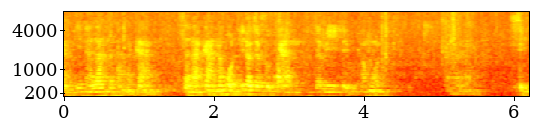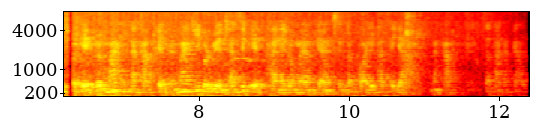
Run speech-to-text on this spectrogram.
การพิจารณาร่างสถานการณ์สถานการณ์ทั้งหมดที่เราจะฝึกกันจะมีถึงทั้งหมด ริเวณชั้น 11 ภายในโรงแรมแกรนด์เซ็นเตอร์พอยต์พัทยานะครับสถานการณ์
